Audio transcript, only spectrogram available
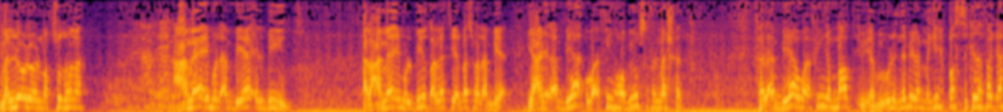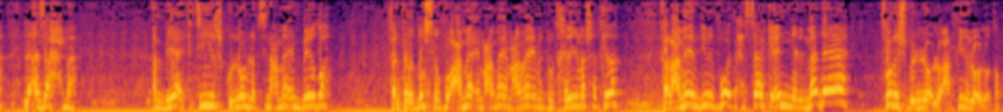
ما اللؤلؤ المقصود هنا؟ عمائم الأنبياء البيض العمائم البيض التي يلبسها الأنبياء. يعني الأنبياء واقفين هو بيوصف المشهد. فالأنبياء واقفين جنب بعض يعني بيقول النبي لما جه بص كده فجأة لقى زحمة. أنبياء كتير كلهم لابسين عمائم بيضة. فأنت بتبص من فوق عمائم عمائم عمائم أنتوا متخيلين المشهد كده؟ فالعمائم دي من فوق تحسها كأن المدى فرش باللؤلؤ. عارفين اللؤلؤ طبعا.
